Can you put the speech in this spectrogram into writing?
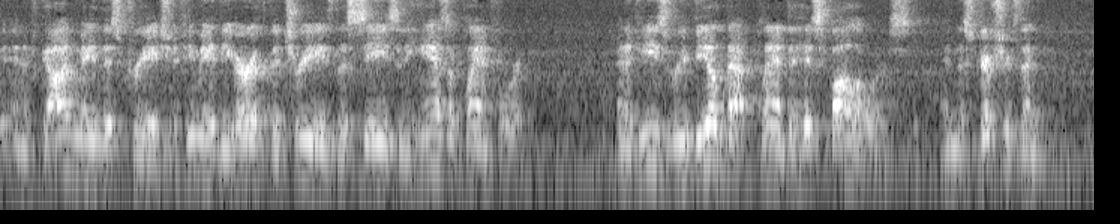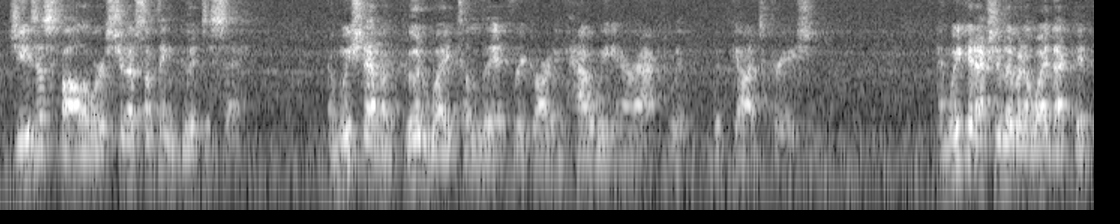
And if God made this creation, if He made the earth, the trees, the seas, and He has a plan for it, and if He's revealed that plan to His followers in the Scriptures, then Jesus' followers should have something good to say. And we should have a good way to live regarding how we interact with, with God's creation. And we could actually live in a way that could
